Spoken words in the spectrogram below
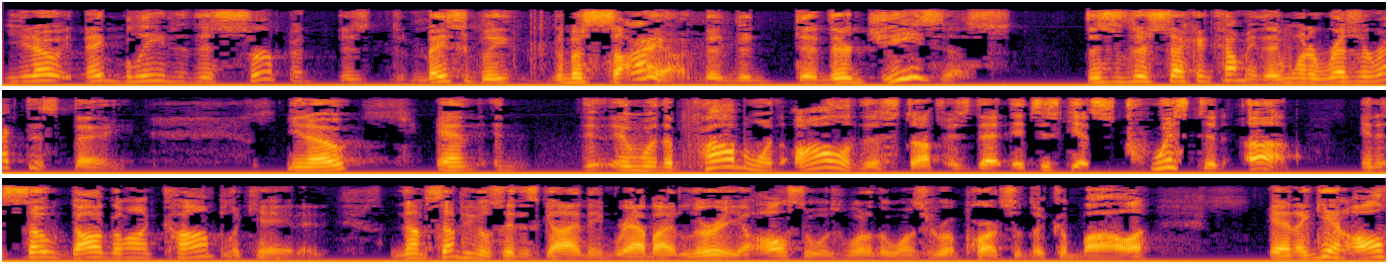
You know they believe that this serpent is basically the Messiah. The, the, they're Jesus. This is their second coming. They want to resurrect this thing. You know, and, and the problem with all of this stuff is that it just gets twisted up and it's so doggone complicated. Now, some people say this guy named Rabbi Luria also was one of the ones who wrote parts of the Kabbalah. And again, all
